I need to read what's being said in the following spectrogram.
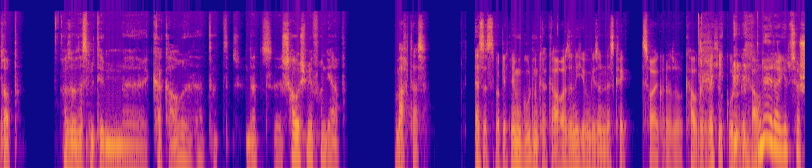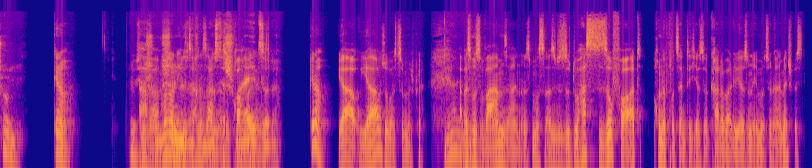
Top. Also das mit dem äh, Kakao, das, das, das schaue ich mir von dir ab. Mach das. Es ist wirklich, nimm guten Kakao, also nicht irgendwie so ein Nesquik-Zeug oder so. Kau richtig guten Kakao. nee, da gibt's ja schon. Genau. Ja Aber muss auch nicht mit Sahne sein. Aus der also Schweiz oder? Genau, ja, ja, sowas zum Beispiel. Ja, Aber ja. es muss warm sein und es muss, also du, du hast sofort, hundertprozentig, also gerade weil du ja so ein emotionaler Mensch bist,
